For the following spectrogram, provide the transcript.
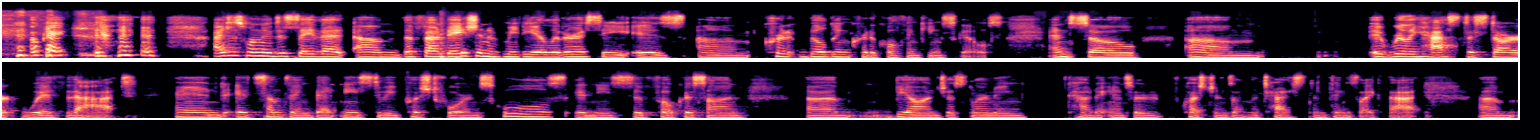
okay. I just wanted to say that um, the foundation of media literacy is um, crit- building critical thinking skills. And so um, it really has to start with that. And it's something that needs to be pushed for in schools. It needs to focus on um, beyond just learning how to answer questions on the test and things like that. Um,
